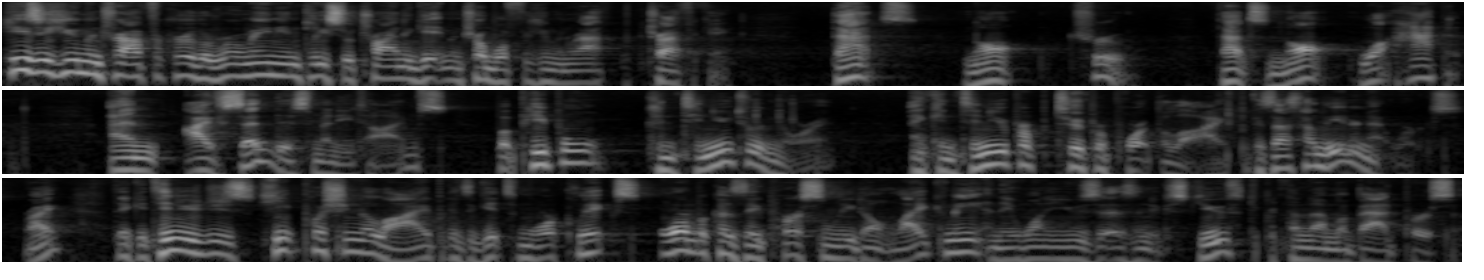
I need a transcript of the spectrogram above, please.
he's a human trafficker, the Romanian police are trying to get him in trouble for human trafficking. That's not true. That's not what happened. And I've said this many times, but people continue to ignore it and continue to purport the lie because that's how the internet works, right? They continue to just keep pushing the lie because it gets more clicks or because they personally don't like me and they want to use it as an excuse to pretend I'm a bad person.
